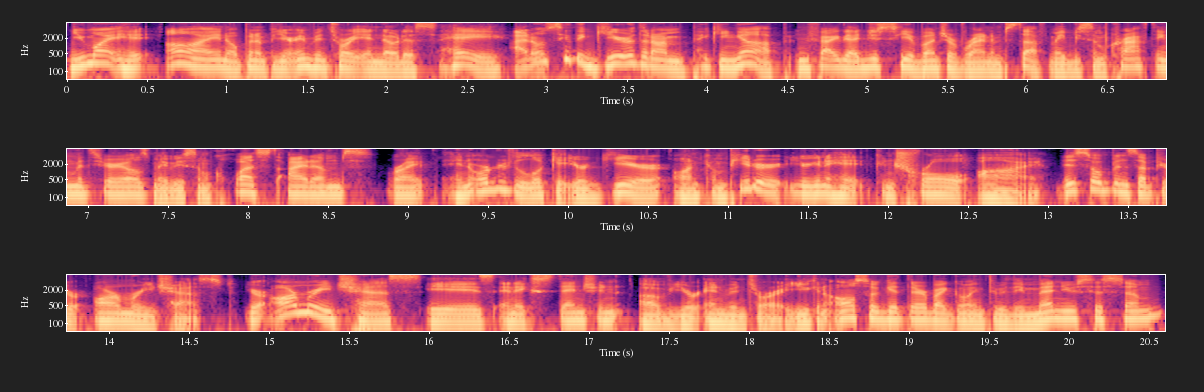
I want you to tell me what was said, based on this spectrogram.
You might hit I and open up your inventory and notice, hey, I don't see the gear that I'm picking up. In fact, I just see a bunch of random stuff, maybe some crafting materials, maybe some quest items, right? In order to look at your gear on computer, you're going to hit Control I. This opens up your armory chest. Your armory chest is an extension of your inventory. You can also get there by going through the menu system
